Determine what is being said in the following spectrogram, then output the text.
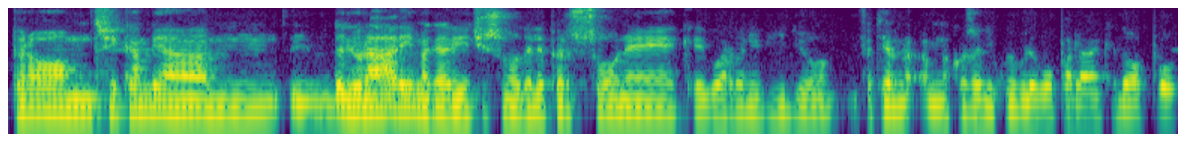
però mh, si cambia mh, dagli orari, magari ci sono delle persone che guardano i video, infatti è una, una cosa di cui volevo parlare anche dopo,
